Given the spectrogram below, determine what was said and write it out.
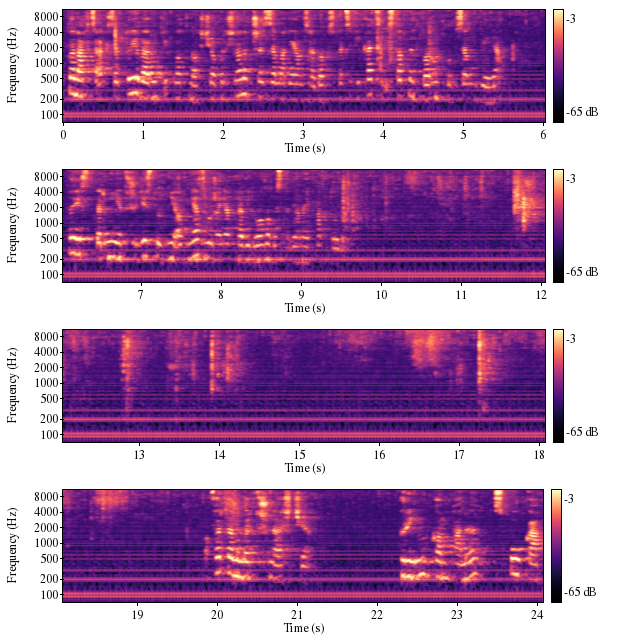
Wykonawca akceptuje warunki płatności określone przez zamawiającego w specyfikacji istotnych warunków zamówienia, to jest w terminie 30 dni od dnia złożenia prawidłowo wystawionej faktury. Oferta numer 13. Prim Company, spółka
